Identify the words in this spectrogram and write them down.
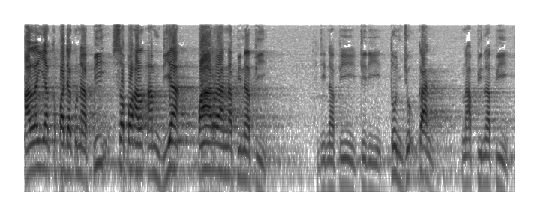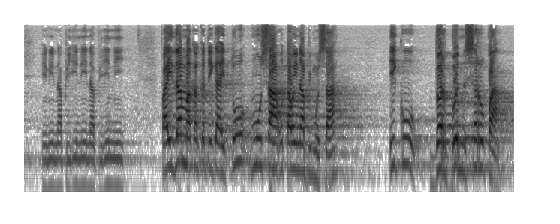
alaya kepadaku Nabi sopo al ambia para nabi-nabi. Jadi Nabi ditunjukkan nabi-nabi ini nabi ini nabi ini. Faidah maka ketika itu Musa utawi Nabi Musa iku dorbun serupa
